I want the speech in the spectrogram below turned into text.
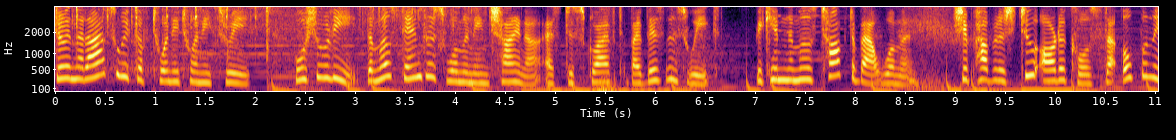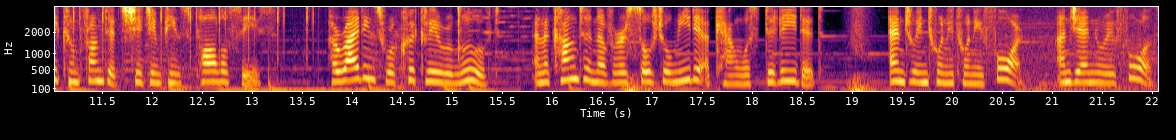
During the last week of 2023, Hu Shuli, the most dangerous woman in China as described by Business Week, became the most talked about woman. She published two articles that openly confronted Xi Jinping's policies. Her writings were quickly removed, and the content of her social media account was deleted. Entering 2024, on January 4th,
